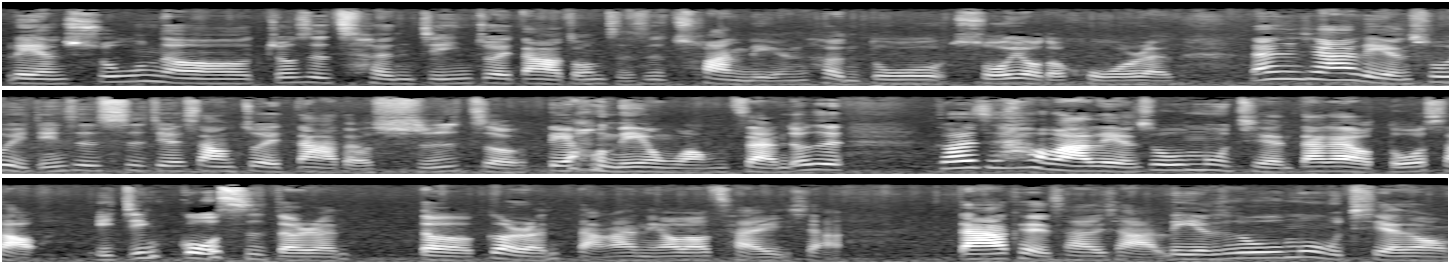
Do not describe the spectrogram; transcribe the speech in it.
脸书呢，就是曾经最大宗旨是串联很多所有的活人，但是现在脸书已经是世界上最大的死者悼念网站。就是各位知道吗？脸书目前大概有多少？已经过世的人的个人档案，你要不要猜一下？大家可以猜一下。脸书目前哦，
